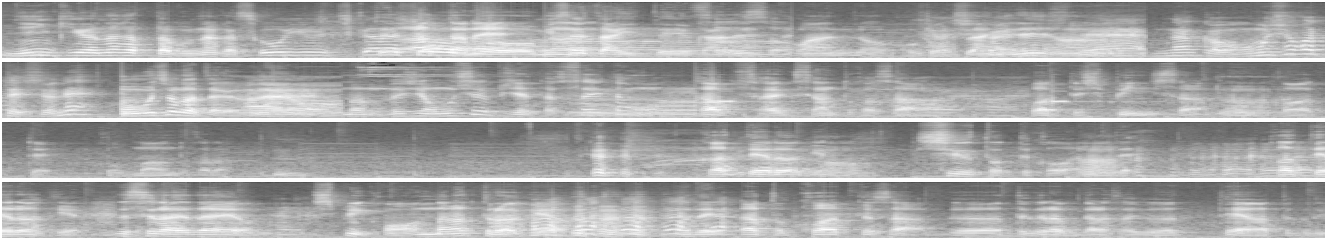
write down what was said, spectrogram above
人気がなかった分なんかそういう力あ勝ったね負を見せたいっていうかね。ファンのお客確さんにね。なんか面白かったですよね。うん面白かったけどね、まあ昔は面白いピッチャーたくさんいたもん、うん。カープ佐伯さんとかさ、はいはいこうやってスピンにさ、うん。こうやってこうマウンドから、こうやってやるわけシュートってこうやって、こうやってやるわけよ。でスライダーよ。スピンこんななってるわけよ。であとこうやってさグーッとグラブからさグーッと手上がってくる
